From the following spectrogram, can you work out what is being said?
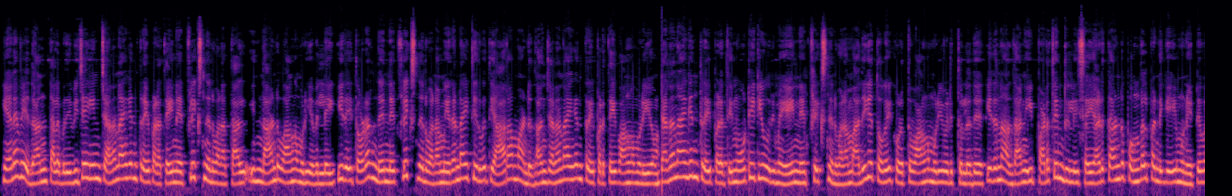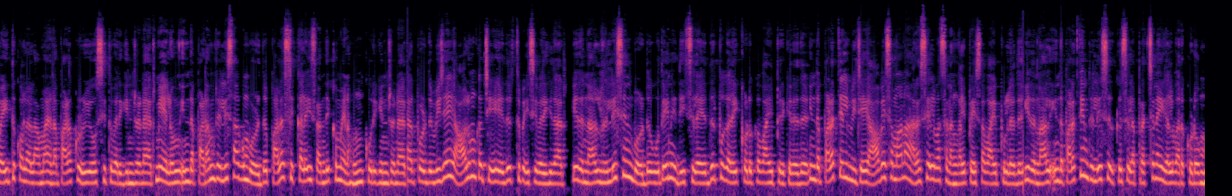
எனவேதான் தளபதி விஜயின் ஜனநாயகன் திரைப்படத்தை நெட்ஃபிளிக்ஸ் நிறுவனத்தால் இந்த ஆண்டு வாங்க முடியவில்லை. இதைத் தொடர்ந்து நெட்ஃபிளிக்ஸ் நிறுவனம் இரண்டாயிரத்தி இருபத்தி ஆறாம் ஆண்டு தான் ஜனநாயகன் திரைப்படத்தை வாங்க முடியும். ஜனநாயகன் திரைப்படத்தின் ஓடிடி உரிமையை நெட்ஃபிளிக்ஸ் நிறுவனம் அதிக தொகை கொடுத்து வாங்க முடிவெடுத்துள்ளது. இதனால் தான் இப்படத்தின் ரிலீஸை அடுத்த ஆண்டு பொங்கல் பண்டிகையை முன்னிட்டு வைத்துக் கொள்ளலாமா என படக்குழு யோசித்து வருகின்றனர். மேலும் இந்த படம் ரிலீஸ் ஆகும் பொழுது பல சிக்கலை சந்திக்கும் எனவும் கூறுகின்றனர். தற்பொழுது விஜய் ஆளும் கட்சியை எதிர்த்து பேசி வருகிறார். இதனால் ரிலீஸின் போது உதயநிதி சில எதிர்ப்புகளை கொடுக்க வாய்ப்பிருக்கிறது. இந்த படத்தில் விஜய் ஆவேசமான அரசியல் வசனங்கள் பேச வாய்ப்புள்ளது. இதனால் இந்த படத்தின் ரிலீஸிற்கு சில பிரச்சனைகள் வரக்கூடும்.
